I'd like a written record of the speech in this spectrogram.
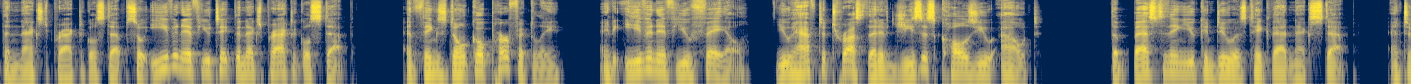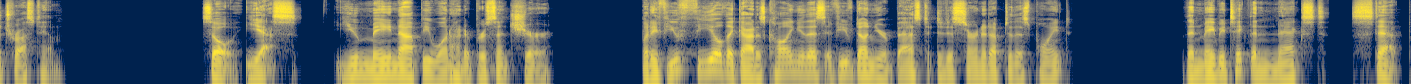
the next practical step. So even if you take the next practical step and things don't go perfectly, and even if you fail, you have to trust that if Jesus calls you out, the best thing you can do is take that next step and to trust him. So, yes, you may not be 100% sure, But if you feel that God is calling you this, if you've done your best to discern it up to this point, then maybe take the next step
